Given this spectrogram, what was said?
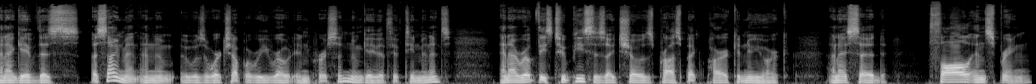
and I gave this assignment, and it was a workshop where we wrote in person and gave it 15 minutes. And I wrote these two pieces. I chose Prospect Park in New York, and I said fall and spring.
